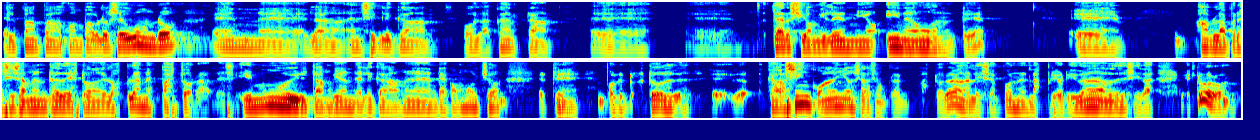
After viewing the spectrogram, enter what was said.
El Papa Juan Pablo II, en eh, la encíclica o la carta eh, eh, tercio milenio ineunte, eh, habla precisamente de esto, de los planes pastorales, y muy también delicadamente, con mucho, este, porque eh, cada cinco años se hace un plan pastoral y se ponen las prioridades y la, esto,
